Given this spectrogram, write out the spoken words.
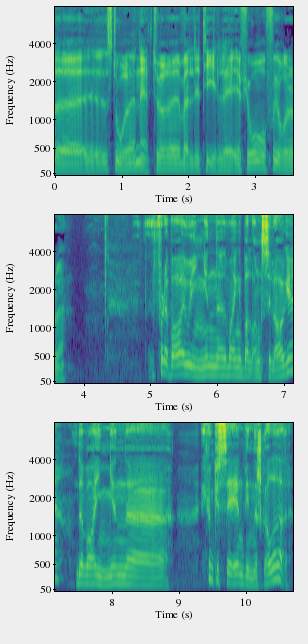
eh, store nedtur veldig tidlig i fjor. Hvorfor gjorde du det? For det var jo ingen, ingen balanse i laget. Det var ingen eh, Jeg kunne ikke se en vinnerskalle der.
